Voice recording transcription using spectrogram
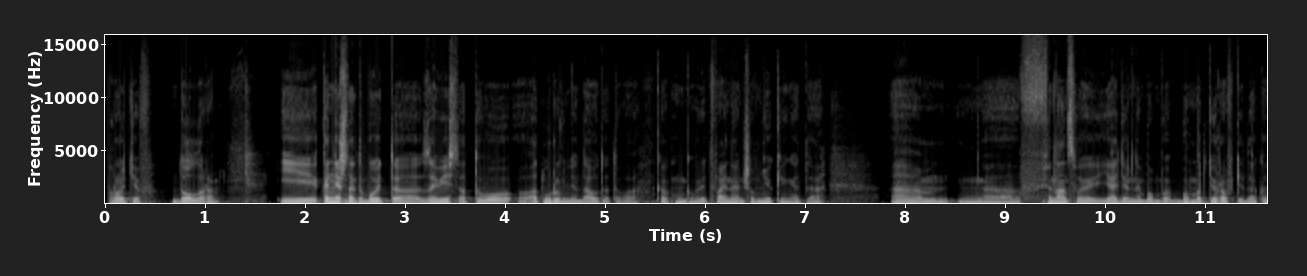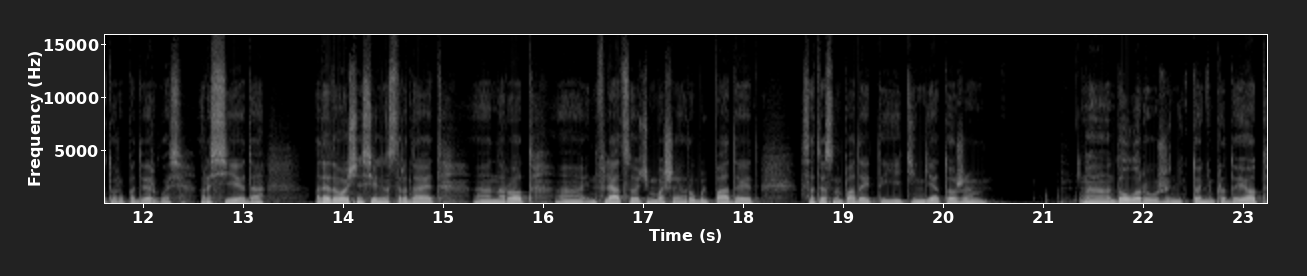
против доллара. И, конечно, это будет э, зависеть от того, от уровня, да, вот этого, как он говорит, financial nuking, это э, финансовые ядерные бомбардировки, да, которые подверглась Россия, да, от этого очень сильно страдает народ, инфляция очень большая, рубль падает, соответственно, падает и тенге тоже, Э, доллары уже никто не продает,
